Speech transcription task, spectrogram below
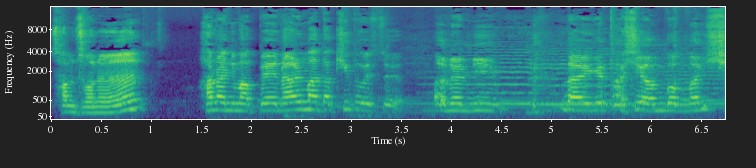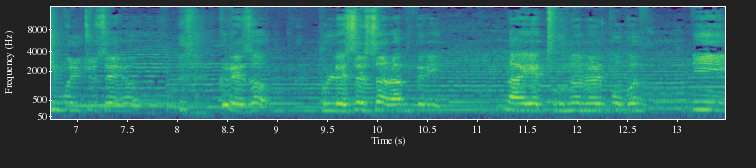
삼손은 하나님 앞에 날마다 기도했어요. 하나님, 나에게 다시 한 번만 힘을 주세요. 그래서 블레셋 사람들이 나의 두 눈을 뽑은 이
